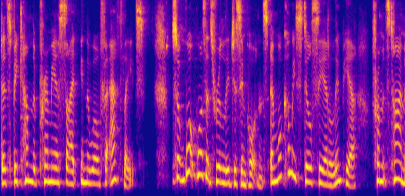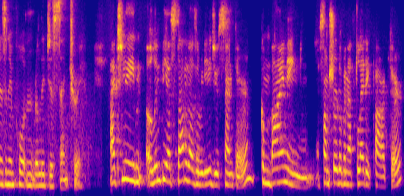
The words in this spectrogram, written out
that's become the premier site in the world for athletes. So, what was its religious importance, and what can we still see at Olympia from its time as an important religious sanctuary? Actually, Olympia started as a religious center, combining some sort of an athletic character.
